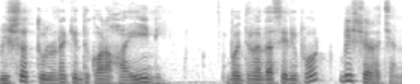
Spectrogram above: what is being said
বিশ্ব তুলনা কিন্তু করা হয়ইনি। বৈদ্যনাথ দাসের রিপোর্ট বিশ্ব রচনা।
